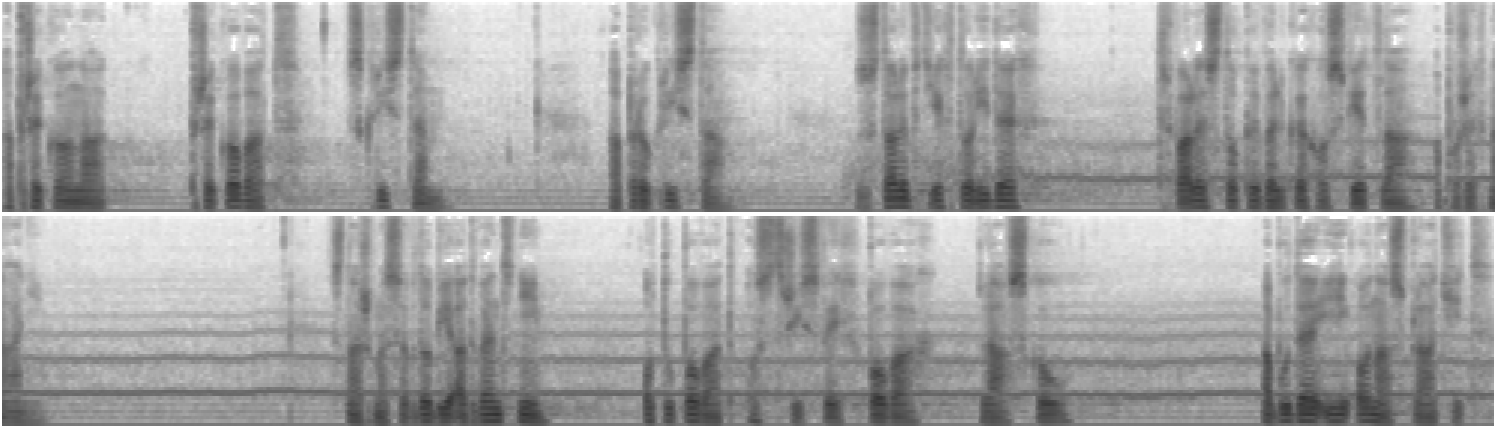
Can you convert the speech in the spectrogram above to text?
a przekona, przekować z Chrystem, a pro Krista, zostali w těchto lidech trwale stopy wielkiego świetla a pożegnani. Snażmy się w dobie adwentni otupować ostrzy swych powach laską, a bude i o nas platit,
